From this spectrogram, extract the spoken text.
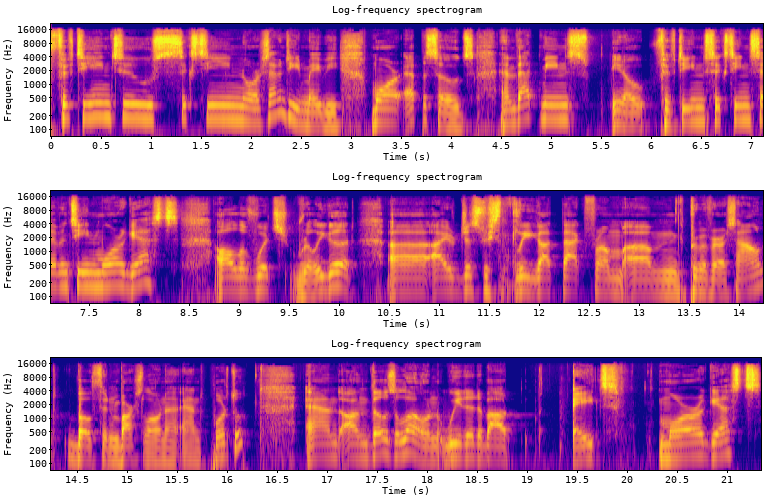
15 to 16 or 17 maybe more episodes, and that means you know 15 16 17 more guests all of which really good. Uh, i just recently got back from um, primavera sound both in barcelona and porto. And on those alone we did about eight more guests.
